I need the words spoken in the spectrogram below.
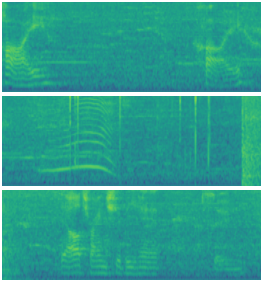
Hi. Hi. Mm. Yeah, our train should be here soon.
